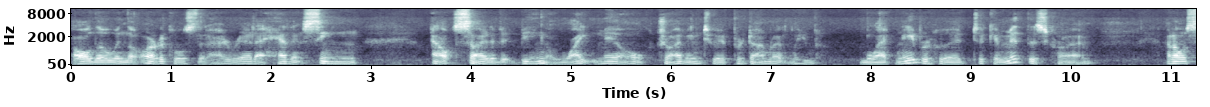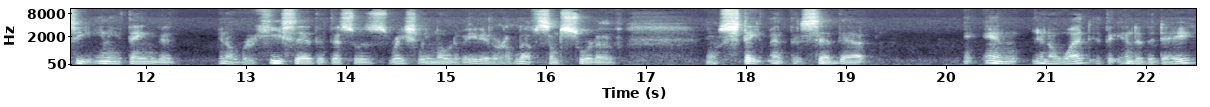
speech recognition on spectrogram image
Although in the articles that I read, I haven't seen outside of it being a white male driving to a predominantly black neighborhood to commit this crime. I don't see anything that, you know, where he said that this was racially motivated or left some sort of, you know, statement that said that. And you know what? At the end of the day,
